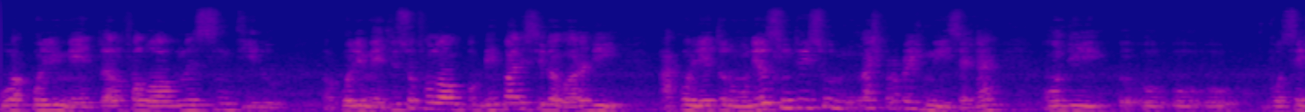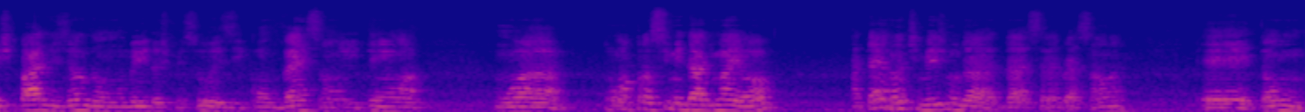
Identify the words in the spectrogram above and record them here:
o acolhimento. Ela falou algo nesse sentido, o acolhimento. E o senhor falou algo bem parecido agora de acolher todo mundo. Eu sinto isso nas próprias missas, né? Onde o, o, o, vocês padres andam no meio das pessoas e conversam e tem uma, uma, uma proximidade maior, até antes mesmo da, da celebração, né? É, então,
